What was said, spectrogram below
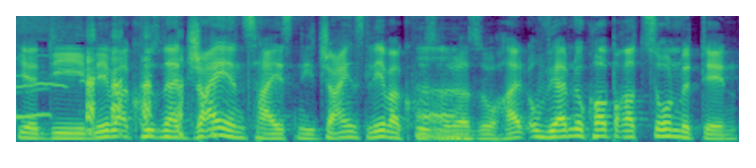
Hier, die Leverkusener Giants heißen die, Giants Leverkusen ah. oder so halt. Und wir haben eine Kooperation mit denen.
